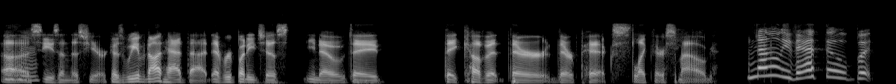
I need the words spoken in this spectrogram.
uh, Mhm. season this year because we have not had that. Everybody just you know they they covet their their picks like they're Smaug. Not only that, though, but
